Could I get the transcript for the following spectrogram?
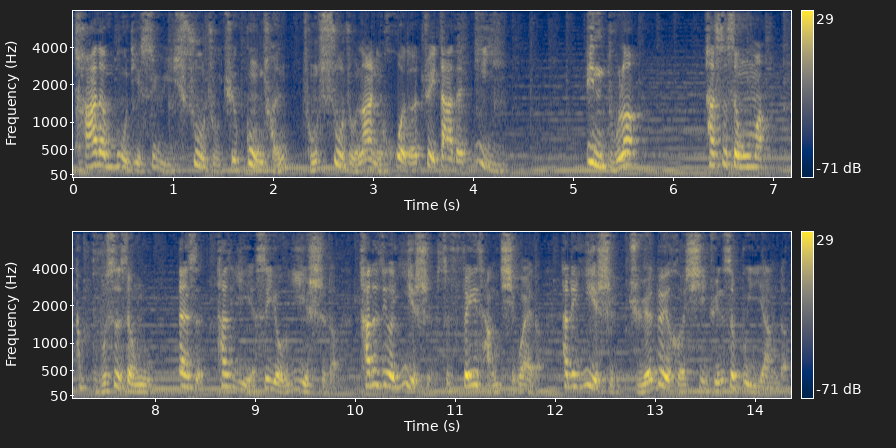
它的目的是与宿主去共存，从宿主那里获得最大的利益。病毒呢？它是生物吗？它不是生物，但是它也是有意识的。它的这个意识是非常奇怪的，它的意识绝对和细菌是不一样的。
